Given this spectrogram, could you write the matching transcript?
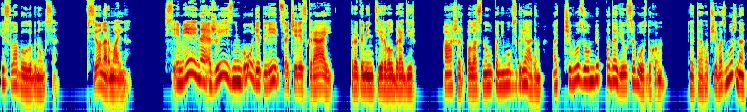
и слабо улыбнулся. «Все нормально. «Семейная жизнь будет литься через край», — прокомментировал Бродир. Ашер полоснул по нему взглядом, отчего зомби подавился воздухом. Это вообще возможно,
